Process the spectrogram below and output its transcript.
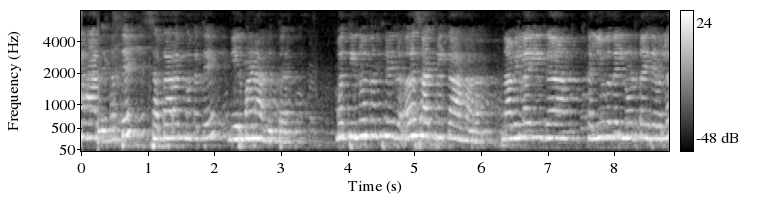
ಆಹಾರ, ಮತ್ತೆ ಸಕಾರಾತ್ಮಕತೆ ನಿರ್ಮಾಣ ಆಗುತ್ತೆ. ಮತ್ತೆ ಇನ್ನೊಂದು ಅಂತ ಹೇಳಿದ್ರೆ ಅಸಾತ್ವಿಕ ಆಹಾರ. ನಾವೆಲ್ಲ ಈಗ ಕಲಿಯುಗದಲ್ಲಿ ನೋಡ್ತಾ ಇದ್ದೇವಲ್ಲ?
